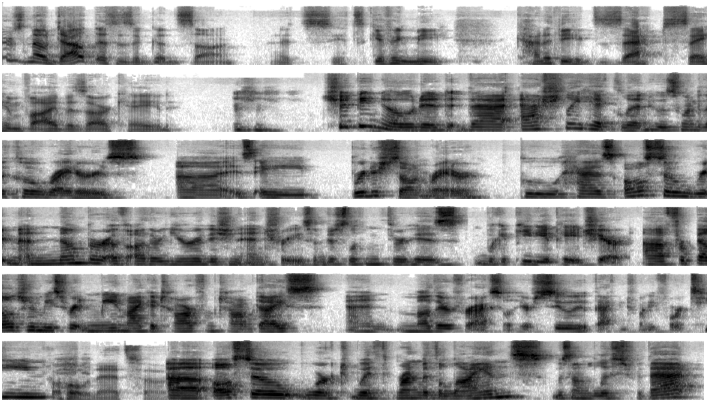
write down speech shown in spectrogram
There's no doubt this is a good song. It's it's giving me kind of the exact same vibe as Arcade. Should be noted that Ashley Hicklin, who's one of the co-writers, uh, is a British songwriter who has also written a number of other Eurovision entries. I'm just looking through his Wikipedia page here. Uh, for Belgium, he's written "Me and My Guitar" from Tom Dice and "Mother" for Axel Hirsoux back in 2014. Oh, that's. Uh, also worked with Run with the Lions, was on the list for that.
